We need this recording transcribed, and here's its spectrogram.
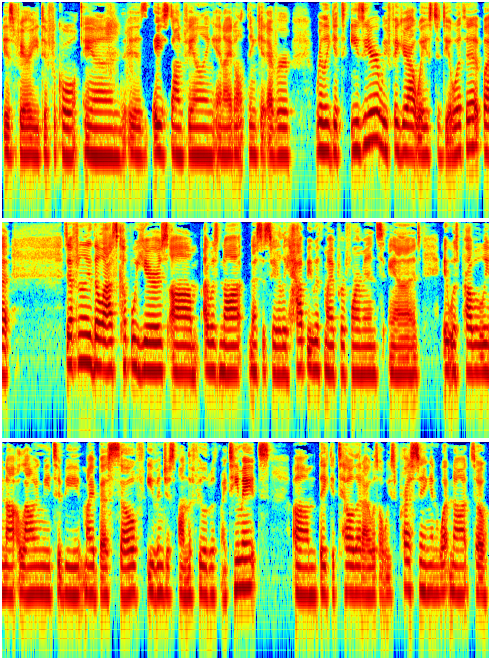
is very difficult and is based on failing, and I don't think it ever really gets easier. We figure out ways to deal with it, but definitely the last couple years um, i was not necessarily happy with my performance and it was probably not allowing me to be my best self even just on the field with my teammates um, they could tell that I was always pressing and whatnot. So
